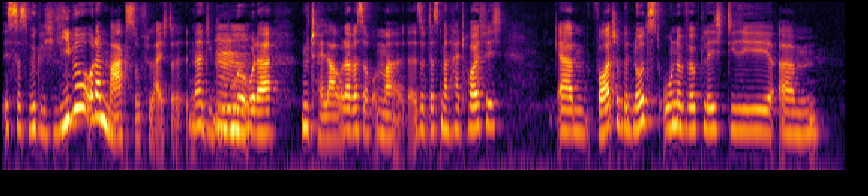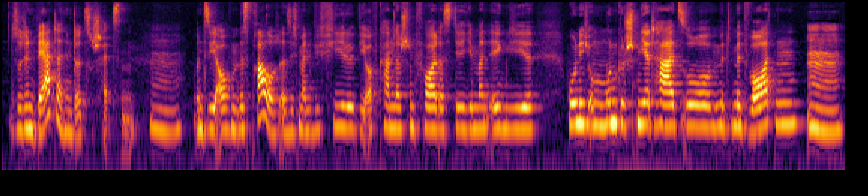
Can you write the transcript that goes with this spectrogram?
ist das wirklich Liebe oder magst du vielleicht ne, die Blume mm. oder Nutella oder was auch immer. Also, dass man halt häufig ähm, Worte benutzt, ohne wirklich die, ähm, so den Wert dahinter zu schätzen hm. und sie auch missbraucht. Also ich meine, wie viel, wie oft kam das schon vor, dass dir jemand irgendwie Honig um den Mund geschmiert hat, so mit, mit Worten hm.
